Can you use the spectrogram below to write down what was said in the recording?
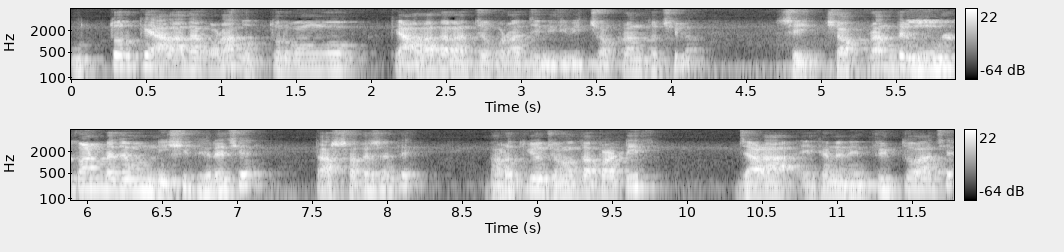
উত্তরকে আলাদা করা উত্তরবঙ্গকে আলাদা রাজ্য করার যে বিজেপির চক্রান্ত ছিল সেই চক্রান্তের মূল পাণ্ডা যেমন নিশীথ হেরেছে তার সাথে সাথে ভারতীয় জনতা পার্টির যারা এখানে নেতৃত্ব আছে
